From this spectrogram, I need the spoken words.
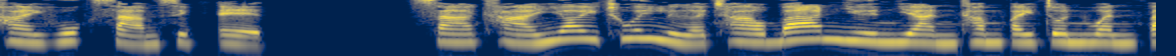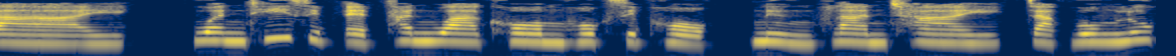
ภัยฮุก 31 สาขาย่อยช่วยเหลือชาวบ้านยืนยันทำไปจนวันตาย วันที่ 11 ธันวาคม 66หนึ่งพลานชัย จากวงลูก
